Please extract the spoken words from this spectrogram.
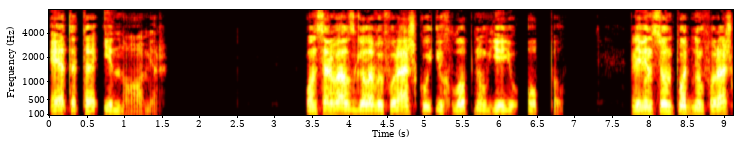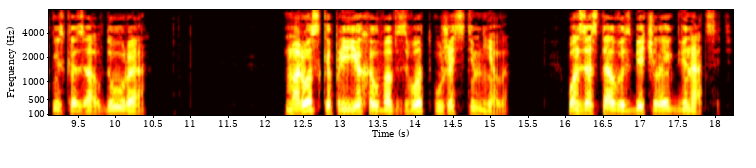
это-то и номер. Он сорвал с головы фуражку и хлопнул ею об пол. Левинсон поднял фуражку и сказал, «Дура!» Морозко приехал во взвод, уже стемнело. Он застал в избе человек двенадцать.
